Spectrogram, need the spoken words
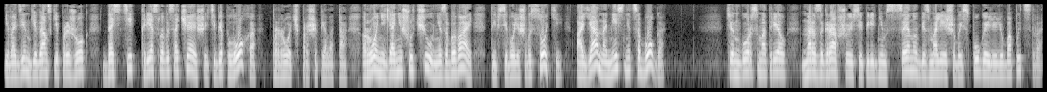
и в один гигантский прыжок достиг кресла высочайшей. «Тебе плохо?» «Прочь!» — прошипела та. «Рони, я не шучу, не забывай, ты всего лишь высокий, а я наместница Бога». Тенгор смотрел на разыгравшуюся перед ним сцену без малейшего испуга или любопытства,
